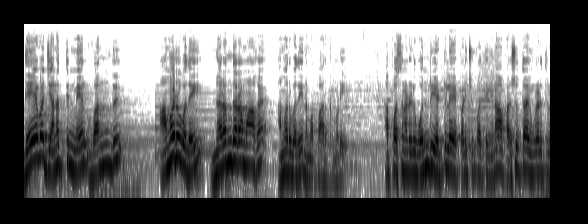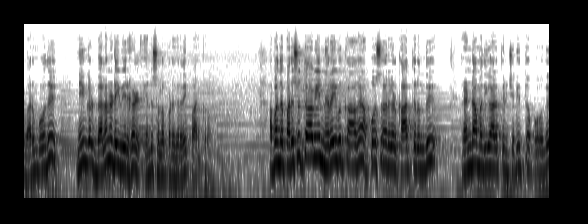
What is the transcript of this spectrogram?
தேவ ஜனத்தின் மேல் வந்து அமருவதை நிரந்தரமாக அமருவதை நம்ம பார்க்க முடியும். அப்போ நடவடிக்கை ஒன்று எட்டில் படித்து பார்த்தீங்கன்னா பரிசுத்தா உங்களிடத்தில் வரும்போது நீங்கள் பலனடைவீர்கள் என்று சொல்லப்படுகிறதை பார்க்கிறோம். அப்போ அந்த பரிசுத்தாவியின் நிறைவுக்காக அப்போசலர்கள் காத்திருந்து ரெண்டாம் அதிகாரத்தில் செபித்த போது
